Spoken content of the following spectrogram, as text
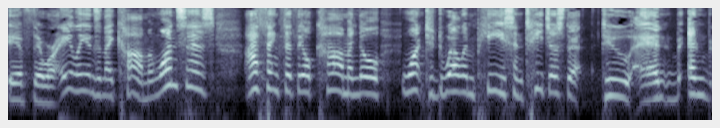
if there were aliens and they come. And one says, "I think that they'll come and they'll want to dwell in peace and teach us that to and and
